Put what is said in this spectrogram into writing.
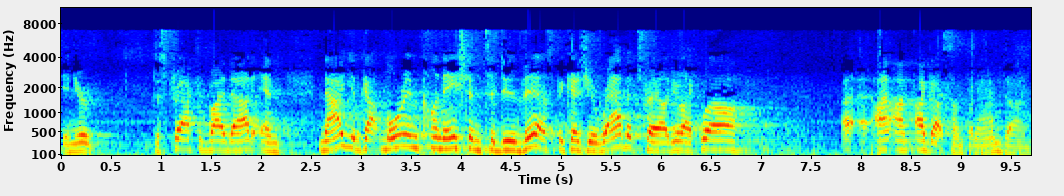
and you're distracted by that, and now you've got more inclination to do this because you rabbit trailed. You're like, well, I, I, I got something, I'm done.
